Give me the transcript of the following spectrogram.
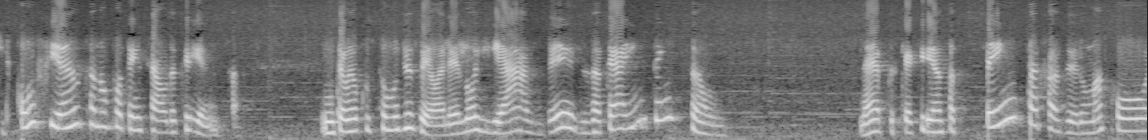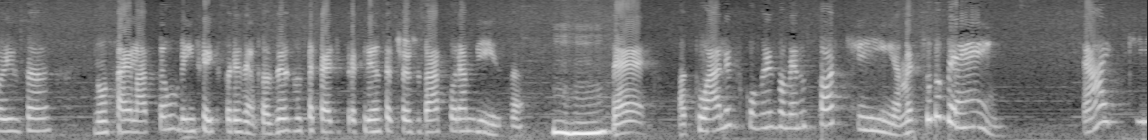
de confiança no potencial da criança. Então eu costumo dizer, olha, elogiar às vezes até a intenção, né? Porque a criança tenta fazer uma coisa, não sai lá tão bem feito, por exemplo, às vezes você pede para a criança te ajudar a pôr a mesa, uhum. né? A toalha ficou mais ou menos tortinha, mas tudo bem. Ai, que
